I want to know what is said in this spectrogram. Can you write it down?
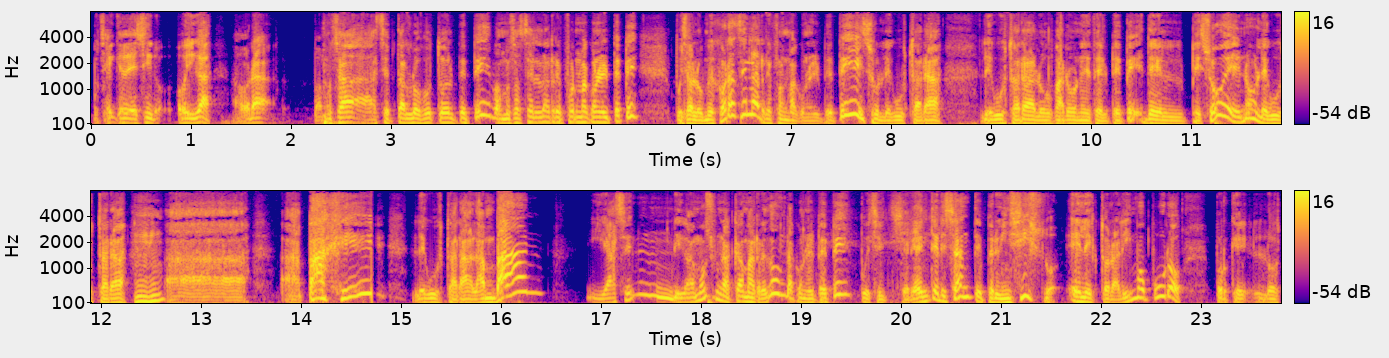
pues hay que decir, oiga, ahora vamos a aceptar los votos del PP, vamos a hacer la reforma con el PP, pues a lo mejor hacen la reforma con el PP, eso le gustará, le gustará a los varones del PP, del PSOE, ¿no? Le gustará a, a Paje, le gustará a Lambán, y hacen, digamos, una cama redonda con el PP. Pues eh, sería interesante, pero insisto, electoralismo puro, porque los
